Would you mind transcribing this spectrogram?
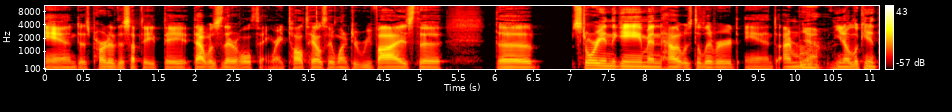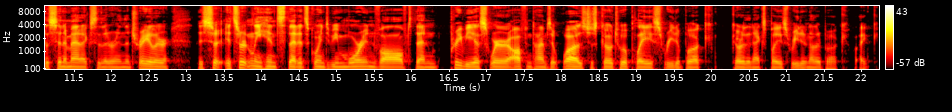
And as part of this update, they that was their whole thing, right? Tall Tales. They wanted to revise the the story in the game and how it was delivered. And I'm, yeah. you know, looking at the cinematics that are in the trailer, this, it certainly hints that it's going to be more involved than previous, where oftentimes it was just go to a place, read a book, go to the next place, read another book. Like,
